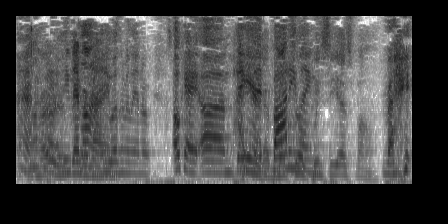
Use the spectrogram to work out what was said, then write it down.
I heard him. He Never mind. He wasn't really on the... Okay, um, they said body language... PCS phone. Right.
